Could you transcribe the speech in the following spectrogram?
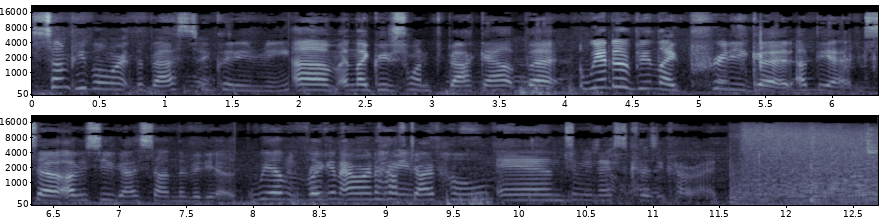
some people weren't the best, including me. Um, and like we just wanted to back out, but we ended up being like pretty good at the end. So obviously you guys saw in the video. We have like an hour and a half drive home and it's gonna be a nice cozy car ride.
